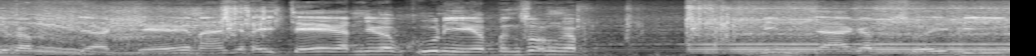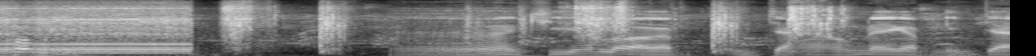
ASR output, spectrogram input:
อยู่ครับ อยากเจอนะจะได้เจอกันอยู่ครับคู่นี้ครับเบิ่งส่งครับนินจากับสวยพีคมนี่ขี่มันรอครับนินจาของใดครับนินจา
